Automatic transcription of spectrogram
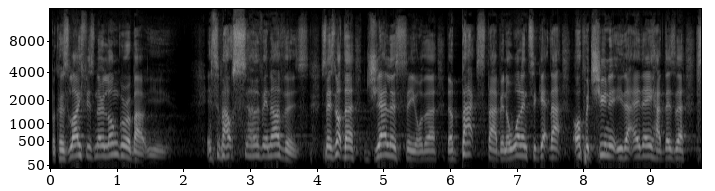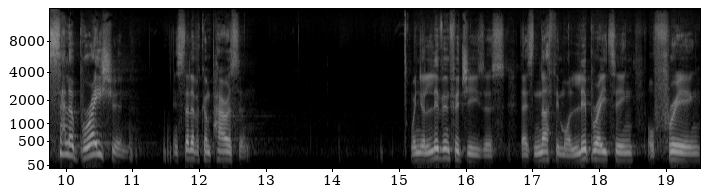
Because life is no longer about you. It's about serving others. So there's not the jealousy or the, the backstabbing or wanting to get that opportunity that they had. There's a celebration instead of a comparison. When you're living for Jesus, there's nothing more liberating or freeing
